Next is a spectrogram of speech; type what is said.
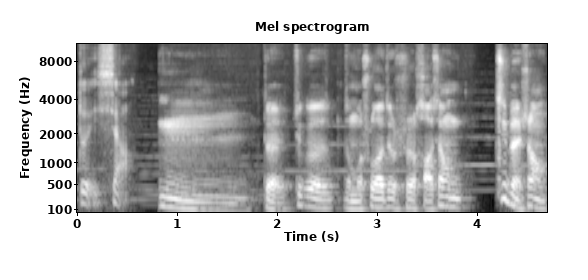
对象。嗯，对，这个怎么说，就是好像基本上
